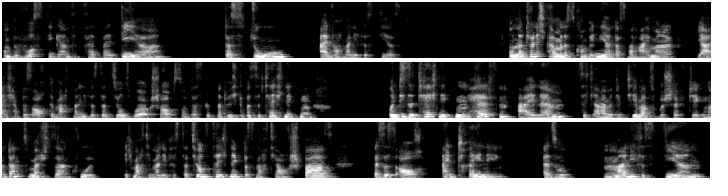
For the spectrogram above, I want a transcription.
und bewusst die ganze Zeit bei dir, dass du einfach manifestierst. Und natürlich kann man das kombinieren, dass man mhm. einmal, ja, ich habe das auch gemacht, Manifestationsworkshops und das gibt natürlich gewisse Techniken. Und diese Techniken helfen einem, sich einmal mit dem Thema zu beschäftigen und dann zum Beispiel zu sagen, cool, ich mache die Manifestationstechnik, das macht ja auch Spaß. Es ist auch ein Training. Also manifestieren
